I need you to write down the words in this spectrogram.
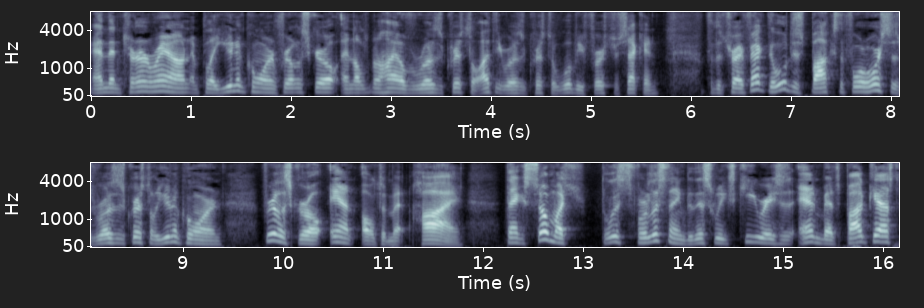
and then turn around and play Unicorn, Fearless Girl, and Ultimate High over Rose's Crystal. I think Rose's Crystal will be first or second. For the trifecta, we'll just box the four horses Rose's Crystal, Unicorn, Fearless Girl, and Ultimate High. Thanks so much for listening to this week's Key Races and Bets podcast.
